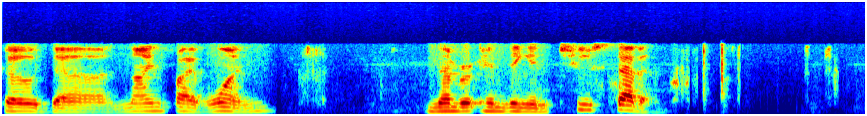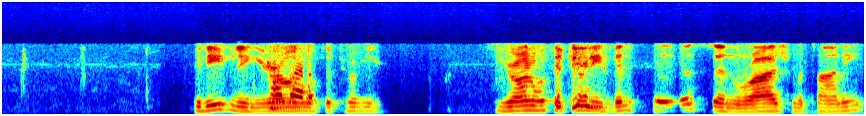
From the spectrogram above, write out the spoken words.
code uh, 951, number ending in 27. Good evening. You're Hello. on with attorney. You're on with attorney Vince Davis and Raj Matani,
